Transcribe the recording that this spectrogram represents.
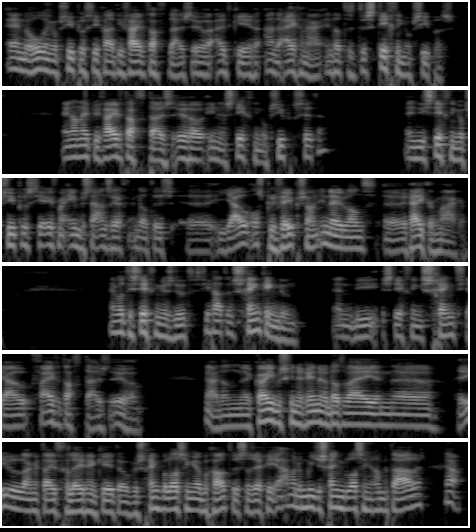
En de holding op Cyprus die gaat die 85.000 euro uitkeren aan de eigenaar. En dat is de stichting op Cyprus. En dan heb je 85.000 euro in een stichting op Cyprus zitten. En die stichting op Cyprus die heeft maar één bestaansrecht. En dat is eh, jou als privépersoon in Nederland eh, rijker maken. En wat die stichting dus doet, is die gaat een schenking doen. En die stichting schenkt jou 85.000 euro. Nou, dan eh, kan je misschien herinneren dat wij een hele lange tijd geleden een keer het over schenkbelasting hebben gehad. Dus dan zeg je, ja, maar dan moet je schenkbelasting gaan betalen. Ja.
